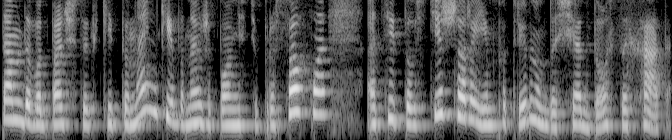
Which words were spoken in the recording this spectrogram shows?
Там, де, от бачите, такі тоненькі, вони вже повністю просохли, а ці товсті шари їм потрібно буде ще досихати.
